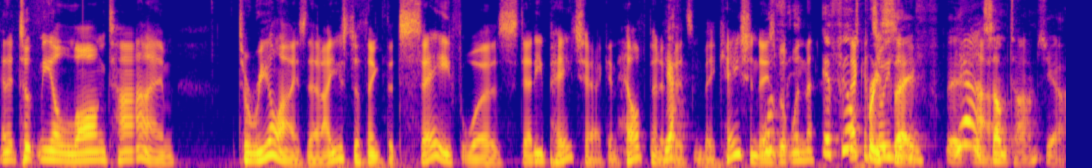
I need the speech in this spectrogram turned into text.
And it took me a long time to realize that. I used to think that safe was steady paycheck and health benefits and vacation days, Well, but when that it feels that pretty so safe uh, yeah, sometimes, yeah.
